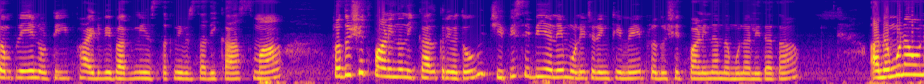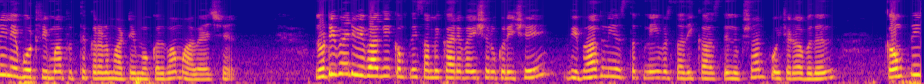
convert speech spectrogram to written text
કંપનીએ નોટિફાઈડ વિભાગની હસ્તકની વરસાદી કાસમાં પ્રદૂષિત પાણીનો નિકાલ કર્યો હતો. જીપીસીબી અને મોનિટરિંગ ટીમે પ્રદૂષિત પાણીના નમૂના લીધા હતા. આ નમૂનાઓને લેબોરેટરીમાં પૃથ્થકરણ માટે મોકલવામાં આવ્યા છે. નોટિફાઈડ વિભાગે કંપની સામે કાર્યવાહી શરૂ કરી છે. વિભાગની હસ્તકની વરસાદી કાસને નુકસાન પહોંચાડવા બદલ કંપની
